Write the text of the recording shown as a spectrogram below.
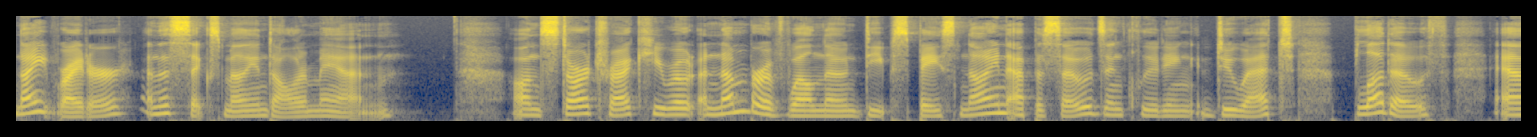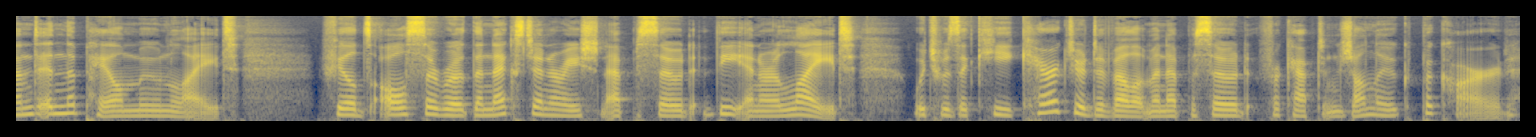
Knight Rider, and The Six Million Dollar Man. On Star Trek, he wrote a number of well known Deep Space Nine episodes, including Duet, Blood Oath, and In the Pale Moonlight. Fields also wrote the Next Generation episode The Inner Light, which was a key character development episode for Captain Jean Luc Picard.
